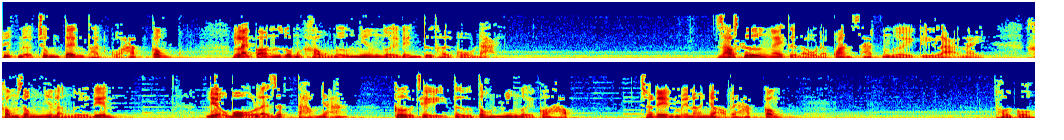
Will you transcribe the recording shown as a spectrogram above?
suýt nữa trúng tên thật của Hắc Công, lại còn dùng khẩu ngữ như người đến từ thời cổ đại. Giáo sư ngay từ đầu đã quan sát người kỳ lạ này, không giống như là người điên. Điệu bộ lại rất tào nhã, cử chỉ từ tốn như người có học, cho nên mới nói nhỏ với Hắc Công. Thôi cô,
